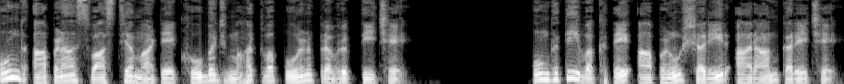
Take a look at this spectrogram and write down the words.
ઊંઘ આપણા સ્વાસ્થ્ય માટે ખૂબ જ મહત્વપૂર્ણ પ્રવૃત્તિ છે. ઊંઘતી વખતે આપણું શરીર આરામ કરે છે.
